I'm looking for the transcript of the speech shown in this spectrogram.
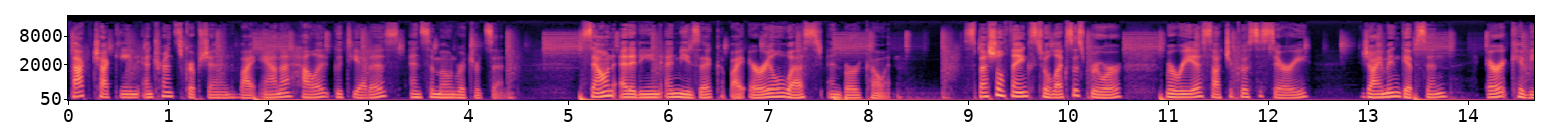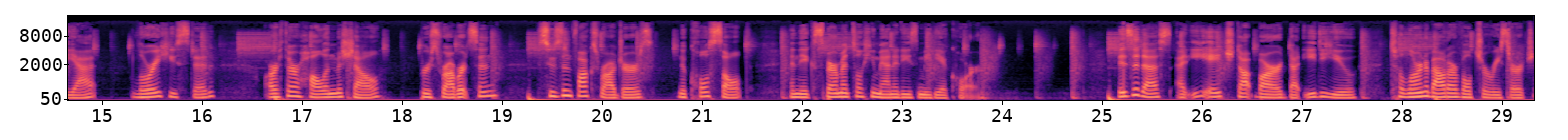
Fact checking and transcription by Anna Hallett Gutierrez and Simone Richardson. Sound editing and music by Ariel West and Bird Cohen. Special thanks to Alexis Brewer, Maria Sachiko Cecire, Jaimin Gibson, Erik Kiviat, Lori Husted, Arthur Holland Michel, Bruce Robertson, Susan Fox Rogers, Nicole Sault, and the Experimental Humanities Media Corps. Visit us at eh.bard.edu to learn about our vulture research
